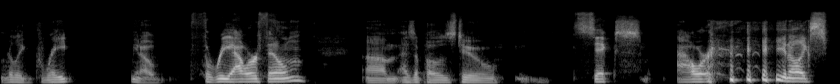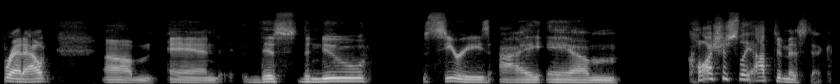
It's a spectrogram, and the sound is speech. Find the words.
really great, you know, three hour film um, as opposed to six hour, you know, like spread out. Um, and this, the new series, I am cautiously optimistic.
